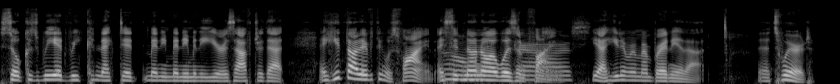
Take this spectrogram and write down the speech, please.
So because we had reconnected many many many years after that, and he thought everything was fine. I said Oh no no my it wasn't fine. Yeah, he didn't remember any of that. That's weird.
